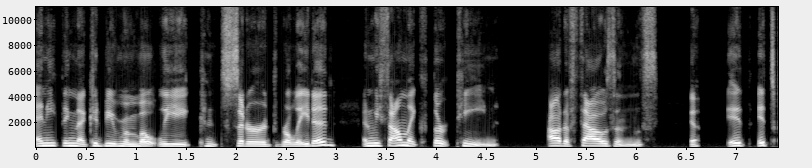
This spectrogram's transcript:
anything that could be remotely considered related. And we found like 13 out of thousands. It, it's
